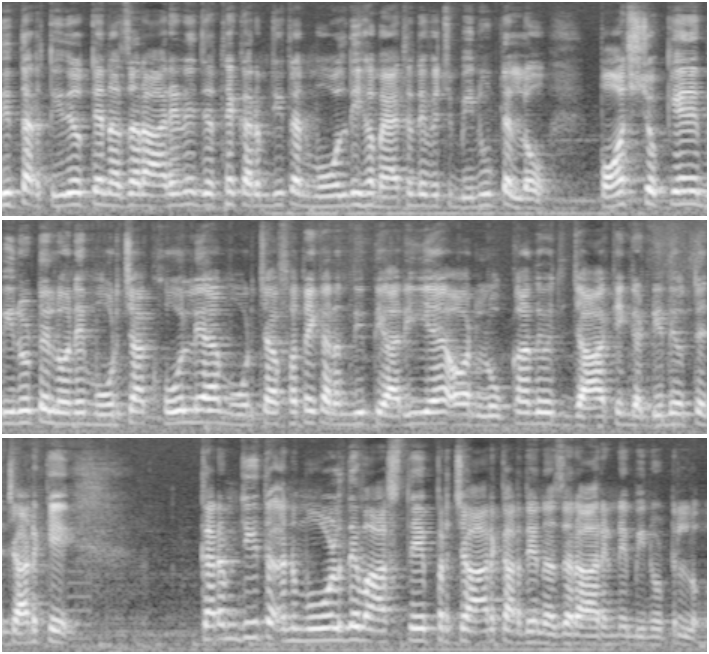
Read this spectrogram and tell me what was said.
ਦੀ ਧਰਤੀ ਦੇ ਉੱਤੇ ਨਜ਼ਰ ਆ ਰਹੇ ਨੇ, ਜਿੱਥੇ ਕਰਮਜੀਤ ਅਨਮੋਲ ਦੀ ਹਮਾਇਤ ਦੇ ਵਿੱਚ ਬੀਨੂ ਢਿੱਲੋਂ ਪਹੁੰਚ ਚੁੱਕੇ ਨੇ। ਬੀਨੂ ਢਿੱਲੋਂ ਨੇ ਮੋਰਚਾ ਖੋਲ ਲਿਆ। ਮੋਰਚਾ ਫਤਿਹ ਕਰਨ ਦੀ ਤਿਆਰੀ ਹੈ ਔਰ ਲੋਕਾਂ ਦੇ ਵਿੱਚ ਜਾ ਕੇ ਗੱਡੀ ਦੇ ਉੱਤੇ ਚੜ੍ਹ ਕੇ ਕਰਮਜੀਤ ਅਨਮੋਲ ਦੇ ਵਾਸਤੇ ਪ੍ਰਚਾਰ ਕਰਦੇ ਨਜ਼ਰ ਆ ਰਹੇ ਨੇ ਬੀਨੂ ਢਿੱਲੋਂ।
